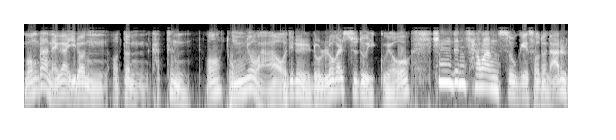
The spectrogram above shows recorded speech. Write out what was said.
뭔가 내가 이런 어떤 같은 어, 동료와 어디를 놀러 갈 수도 있고요. 힘든 상황 속에서도 나를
